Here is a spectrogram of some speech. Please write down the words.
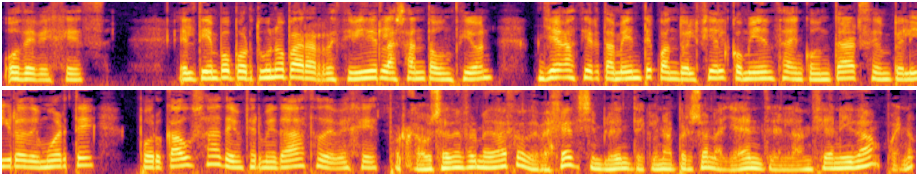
o de vejez. El tiempo oportuno para recibir la santa unción llega ciertamente cuando el fiel comienza a encontrarse en peligro de muerte por causa de enfermedad o de vejez. Por causa de enfermedad o de vejez, simplemente que una persona ya entre en la ancianidad, bueno,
